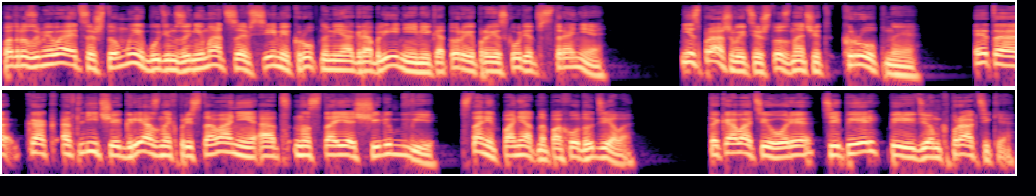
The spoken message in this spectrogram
Подразумевается, что мы будем заниматься всеми крупными ограблениями, которые происходят в стране. Не спрашивайте, что значит «крупные». Это как отличие грязных приставаний от настоящей любви, станет понятно по ходу дела. Такова теория, теперь перейдем к практике.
